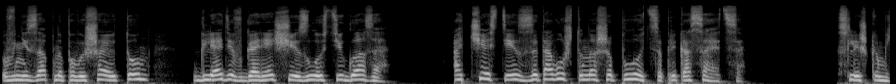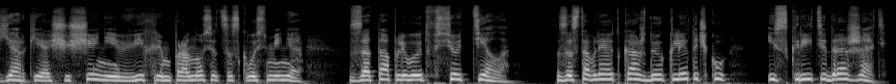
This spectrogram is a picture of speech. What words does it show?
Внезапно повышаю тон, глядя в горящие злостью глаза. Отчасти из-за того, что наша плоть соприкасается. Слишком яркие ощущения вихрем проносятся сквозь меня, затапливают все тело, заставляют каждую клеточку искрить и дрожать.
